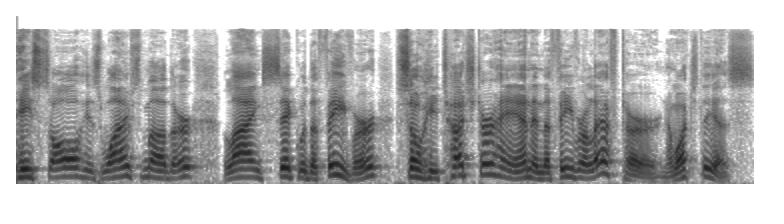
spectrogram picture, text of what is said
he saw his wife's mother lying sick with a fever, so he touched her hand and the fever left her. Now, watch this.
